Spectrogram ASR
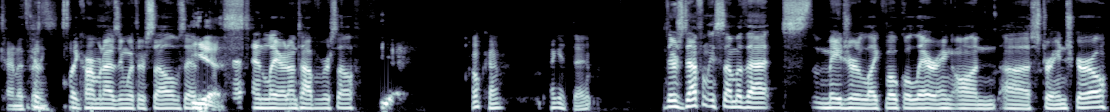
kind of thing. because it's like harmonizing with herself and Yes. and layered on top of herself. Yeah. Okay. I get that. There's definitely some of that major like vocal layering on uh Strange Girl,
